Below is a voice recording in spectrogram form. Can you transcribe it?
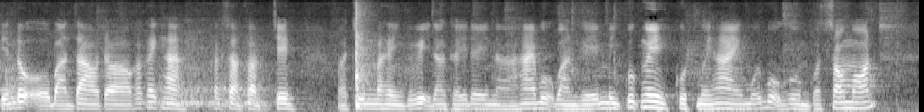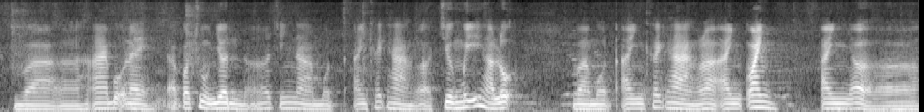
tiến độ bàn giao cho các khách hàng, các sản phẩm trên. Và trên màn hình quý vị đang thấy đây là hai bộ bàn ghế Minh Quốc Nghi, cột 12 mỗi bộ gồm có 6 món và ờ, hai bộ này đã có chủ nhân, đó chính là một anh khách hàng ở Trương Mỹ, Hà Nội và một anh khách hàng là anh Oanh anh ở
